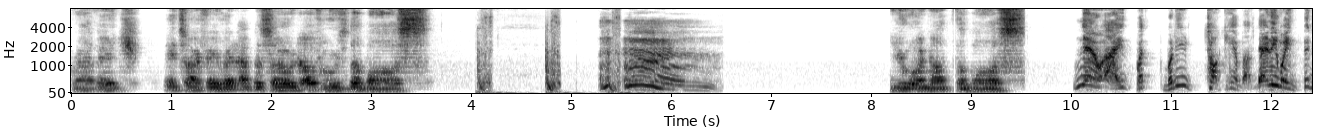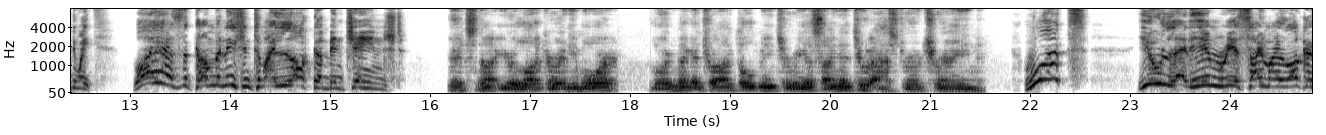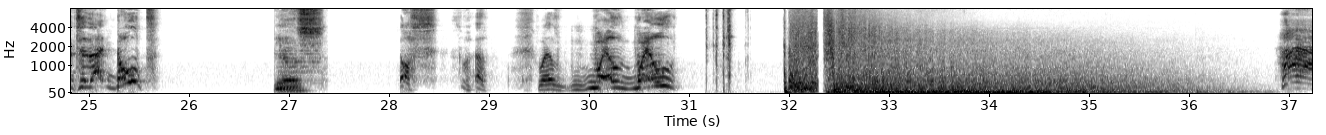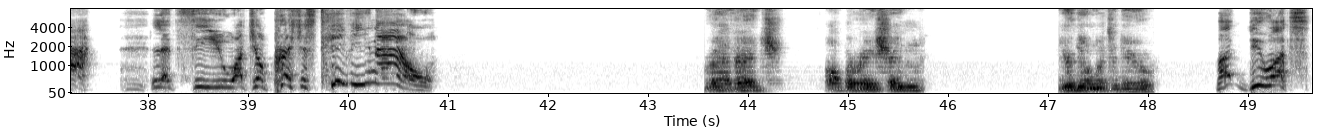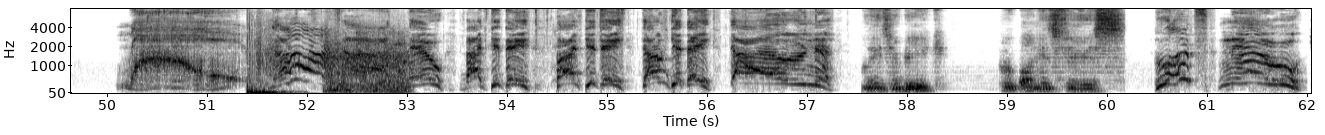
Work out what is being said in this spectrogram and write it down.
Ravage, it's our favorite episode of Who's the Boss. you are not the boss. No, I. What? What are you talking about? Anyway, anyway, why has the combination to my locker been changed? It's not your locker anymore. Lord Megatron told me to reassign it to Astrotrain. What? You let him reassign my locker to that dolt? Yes, Oh, well, well, well, well. Ha! Let's see you watch your precious TV now. Ravage, Operation. You know what to do. What? Do what? Ah, ah, no! Bad kitty! Bad kitty! Down, kitty! Down! Laserbeak, on his face. What? No!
